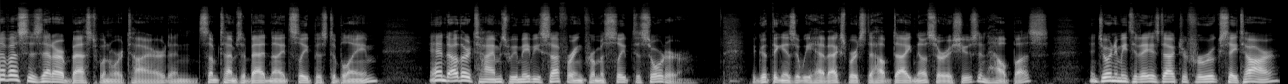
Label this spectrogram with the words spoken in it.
of us is at our best when we're tired, and sometimes a bad night's sleep is to blame, and other times we may be suffering from a sleep disorder. The good thing is that we have experts to help diagnose our issues and help us. And joining me today is Dr. Farooq Sattar.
